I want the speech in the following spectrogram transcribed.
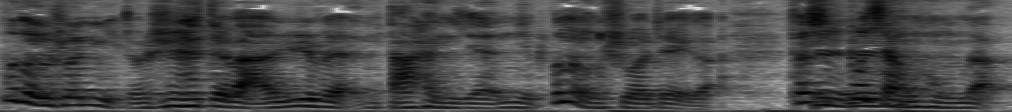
不能说你就是对吧？日本大汉奸，你不能说这个，它是不相通的。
